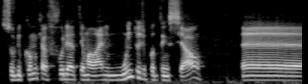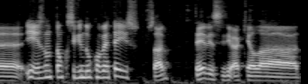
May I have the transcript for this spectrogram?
sobre como que a Fúria tem uma line muito de potencial, é, e eles não estão conseguindo converter isso, sabe? Teve esse, aquela,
